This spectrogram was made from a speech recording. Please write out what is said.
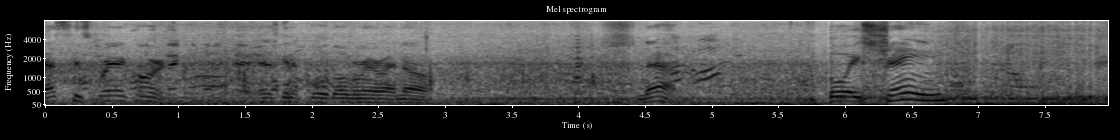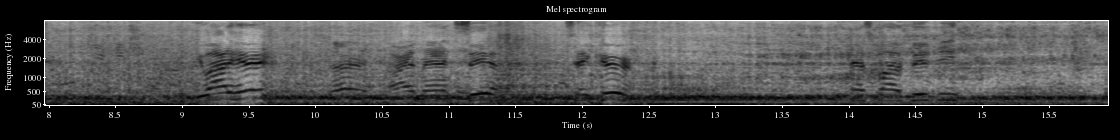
That's his friend car. That's getting pulled over in right now. Snap. Boy Shane. You out of here? Sir. All right, man. See ya. Take care. That's 550.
